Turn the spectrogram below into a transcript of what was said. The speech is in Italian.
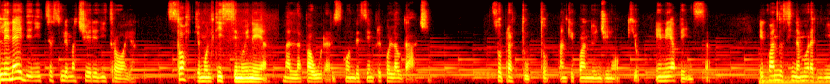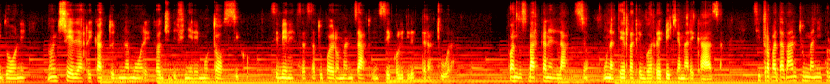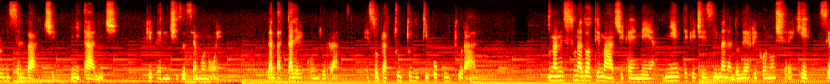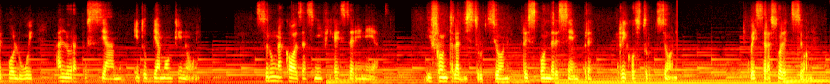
L'Eneide inizia sulle macerie di Troia. Soffre moltissimo Enea, ma alla paura risponde sempre con l'audacia. Soprattutto, anche quando è in ginocchio, Enea pensa. E quando si innamora di Didone, non cede al ricatto di un amore che oggi definiremmo tossico, sebbene sia stato poi romanzato in secoli di letteratura. Quando sbarca nel Lazio, una terra che vorrebbe chiamare casa, si trova davanti un manipolo di selvaggi, gli italici, che per inciso siamo noi la battaglia che condurrà è soprattutto di tipo culturale. Non ha nessuna dote magica Enea, niente che ci esima dal dover riconoscere che, se può lui, allora possiamo e dobbiamo anche noi. Solo una cosa significa essere Enea. Di fronte alla distruzione, rispondere sempre ricostruzione. Questa è la sua lezione.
